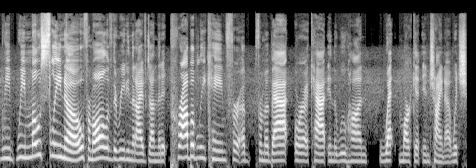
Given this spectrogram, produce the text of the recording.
we we mostly know from all of the reading that I've done that it probably came for a from a bat or a cat in the Wuhan wet market in China, which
